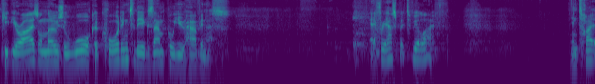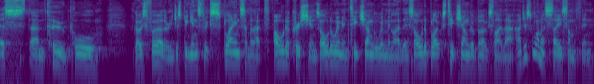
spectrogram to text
Keep your eyes on those who walk according to the example you have in us. Every aspect of your life. In Titus um, 2, Paul goes further. He just begins to explain some of that. Older Christians, older women teach younger women like this. Older blokes teach younger blokes like that. I just want to say something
